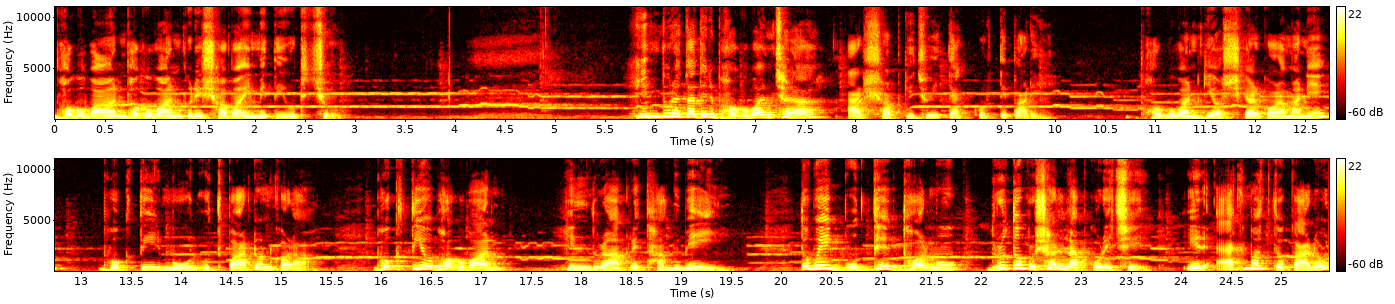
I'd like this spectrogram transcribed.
ভগবান ভগবান করে সবাই মেতে উঠছ। হিন্দুরা তাদের ভগবান ছাড়া আর সব কিছুই ত্যাগ করতে পারে। ভগবানকে অস্বীকার করা মানে? ভক্তির মূল উৎপাটন করা। ভক্তি ও ভগবান হিন্দুরা আঁকড়ে থাকবেই। তবু এই বুদ্ধের ধর্ম দ্রুত প্রসার লাভ করেছে। এর একমাত্র কারণ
